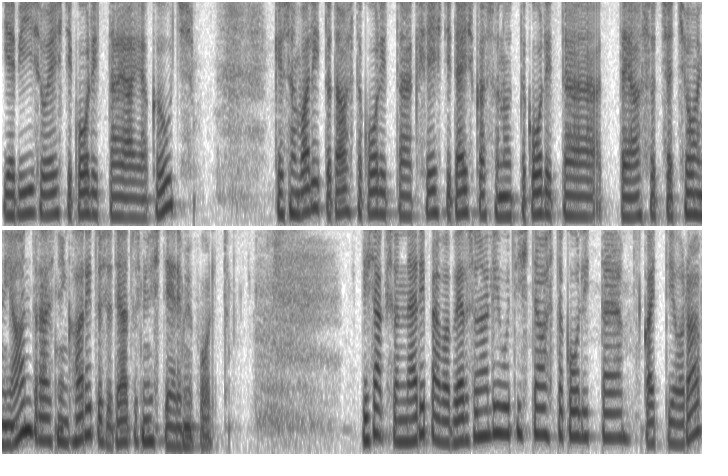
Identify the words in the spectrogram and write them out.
Jeviisu Eesti koolitaja ja coach, kes on valitud aasta koolitajaks Eesti Täiskasvanute Koolitajate Assotsiatsiooni Andras ning Haridus- ja Teadusministeeriumi poolt lisaks on Äripäeva personaliuudiste aastakoolitaja Kati Orav,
